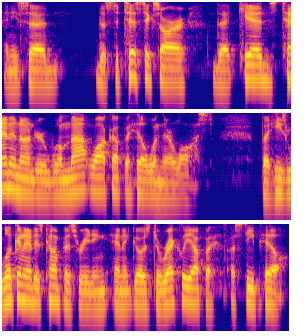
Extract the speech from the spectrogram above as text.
and he said the statistics are that kids 10 and under will not walk up a hill when they're lost. But he's looking at his compass reading and it goes directly up a, a steep hill.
